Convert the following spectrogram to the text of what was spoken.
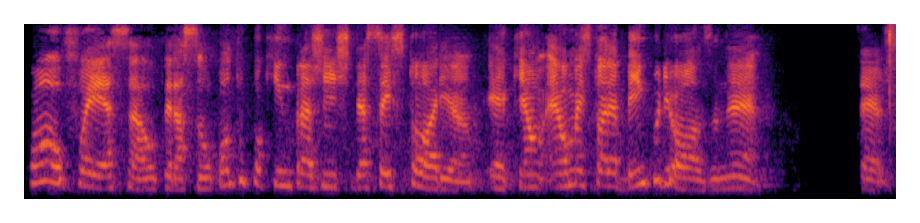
Qual foi essa operação? Conta um pouquinho para a gente dessa história, é que é, é uma história bem curiosa, né, Sérgio?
